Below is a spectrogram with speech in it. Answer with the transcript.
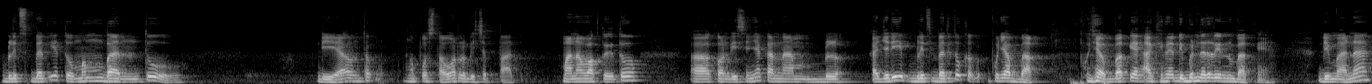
Blitz Blade itu membantu dia untuk ngepush tower lebih cepat. Mana waktu itu uh, kondisinya karena jadi Blitz Blade itu punya bug punya bug yang akhirnya dibenerin bugnya. Di mana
